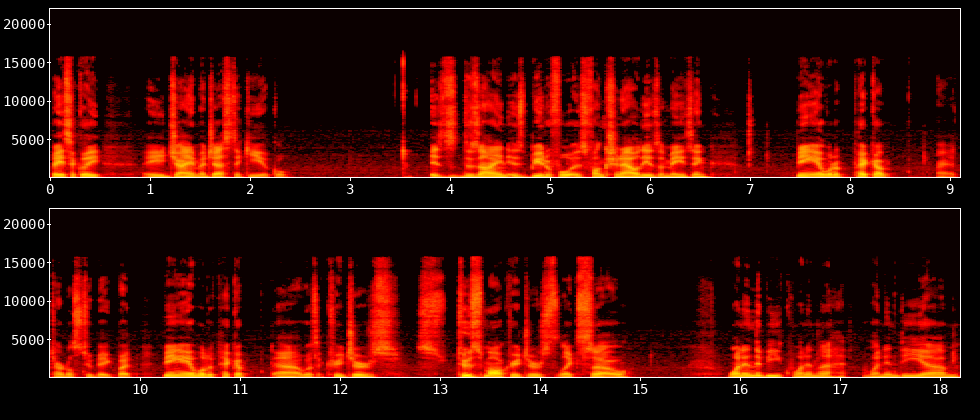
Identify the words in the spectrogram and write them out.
basically a giant majestic eagle. Its design is beautiful. Its functionality is amazing. Being able to pick up, right, turtle's too big, but being able to pick up, uh, was it creatures, two small creatures like so, one in the beak, one in the one in the um,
